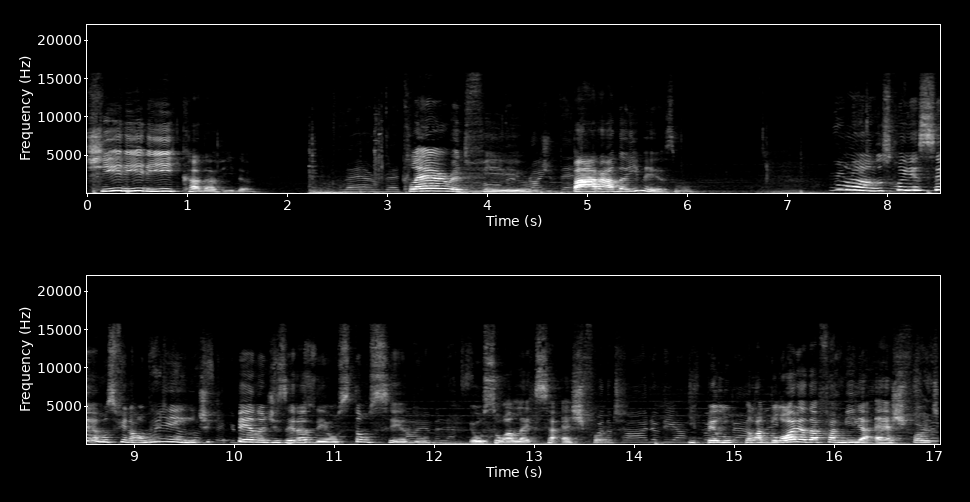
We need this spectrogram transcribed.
tiririca da vida. Claire Redfield, parada aí mesmo. Ah, nos conhecemos finalmente. Que pena dizer adeus tão cedo. Eu sou Alexia Ashford. E pelo, pela glória da família Ashford,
